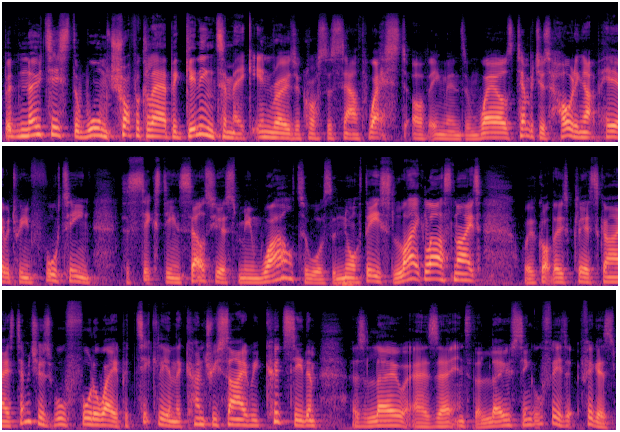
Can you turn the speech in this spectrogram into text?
But notice the warm tropical air beginning to make inroads across the southwest of England and Wales. Temperatures holding up here between 14 to 16 Celsius. Meanwhile, towards the northeast, like last night, we've got those clear skies. Temperatures will fall away, particularly in the countryside. We could see them as low as uh, into the low single figures.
